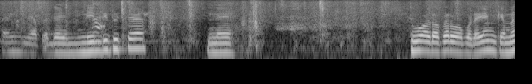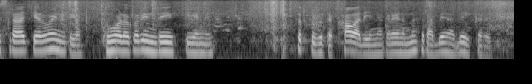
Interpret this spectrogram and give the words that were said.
ફાઇનલી આપણે ગાય નીંદ દીધું છે ને ધુવાડો કરવો પડે. એમ કે મસરા અત્યારે હોય ને એટલે ધુવાડો કરીને દઈ એને સરખું રીતે ખાવા દઈ કરે એને મસરા બેહા દઈ કરે છે.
